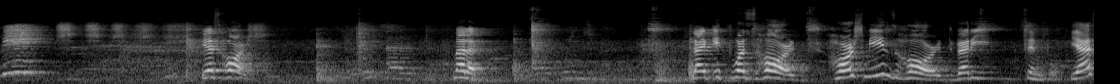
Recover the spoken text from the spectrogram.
me. yes, harsh. Malak. Like it was hard. Harsh means hard. Very simple. Yes,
